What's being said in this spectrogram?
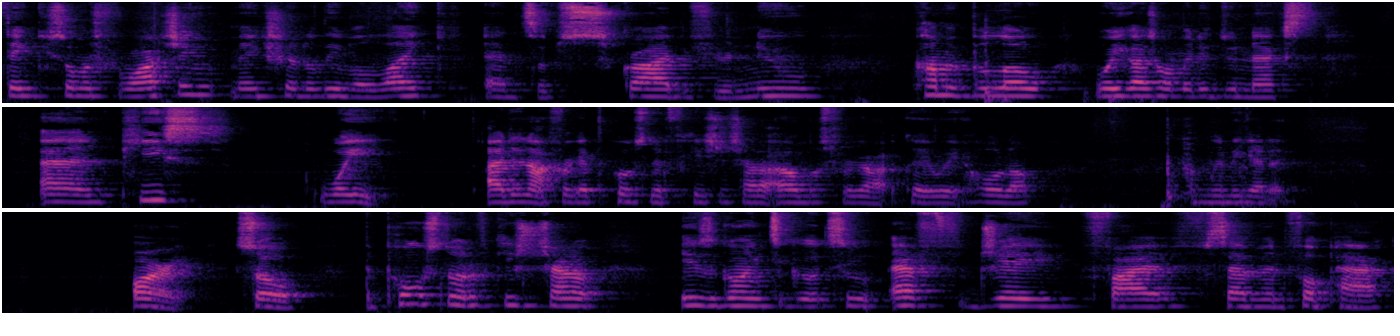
thank you so much for watching. Make sure to leave a like and subscribe if you're new. Comment below what you guys want me to do next. And peace. Wait, I did not forget the post notification shout out. I almost forgot. Okay, wait, hold up. I'm going to get it. Alright, so the post notification channel is going to go to FJ57 FUT Pack.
